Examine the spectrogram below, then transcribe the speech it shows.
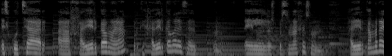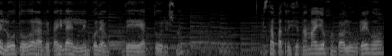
escuchar a Javier Cámara, porque Javier Cámara es el, bueno, los personajes son Javier Cámara y luego toda la retaila, el elenco de, de, actores, ¿no? Está Patricia Tamayo, Juan Pablo Urrego,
